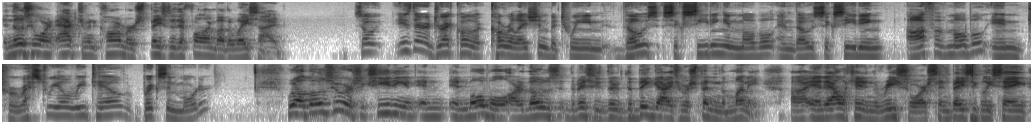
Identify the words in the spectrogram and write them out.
And those who aren't active in commerce, basically, they're falling by the wayside. So, is there a direct co- correlation between those succeeding in mobile and those succeeding off of mobile in terrestrial retail, bricks and mortar? Well, those who are succeeding in, in, in mobile are those basically the, the big guys who are spending the money uh, and allocating the resource and basically saying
